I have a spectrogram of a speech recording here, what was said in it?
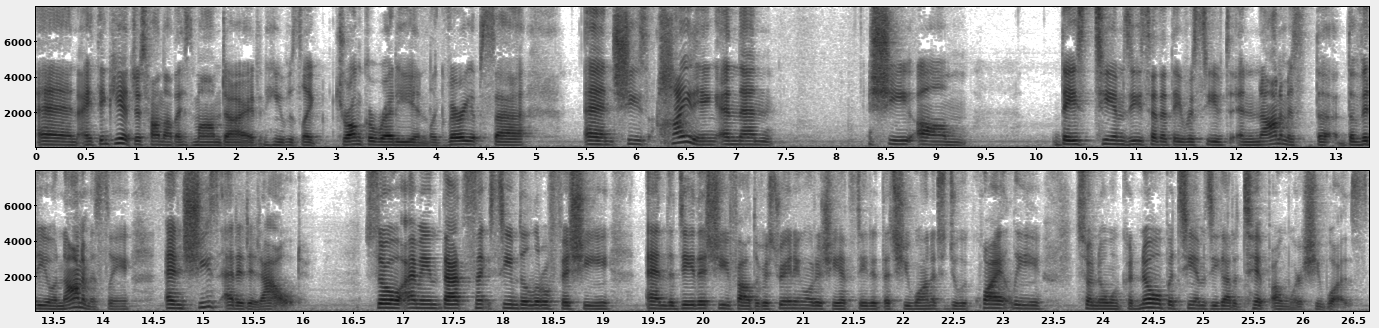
and I think he had just found out that his mom died and he was like drunk already and like very upset and she's hiding and then she um they TMZ said that they received anonymous the the video anonymously and she's edited out. So I mean that seemed a little fishy and the day that she filed the restraining order she had stated that she wanted to do it quietly so no one could know but TMZ got a tip on where she was.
